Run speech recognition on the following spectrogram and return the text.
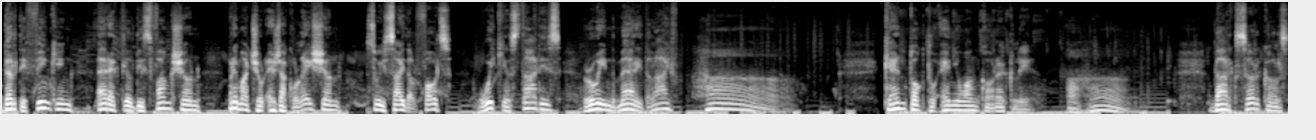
dirty thinking, erectile dysfunction, premature ejaculation, suicidal thoughts, weak in studies, ruined married life. Ha. Can't talk to anyone correctly. Aha. Dark circles,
